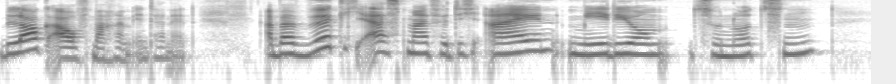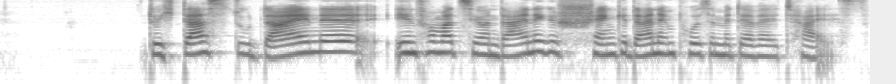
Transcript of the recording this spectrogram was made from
Blog aufmachen im Internet. Aber wirklich erstmal für dich ein Medium zu nutzen, durch das du deine Informationen, deine Geschenke, deine Impulse mit der Welt teilst.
